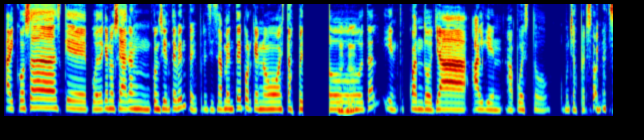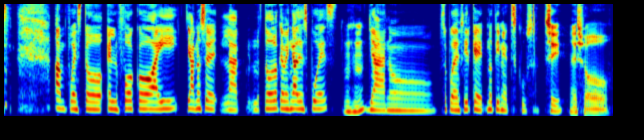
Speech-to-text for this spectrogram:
hay cosas que puede que no se hagan conscientemente, precisamente porque no estás pensando tal. Y cuando ya alguien ha puesto, o muchas personas han puesto el foco ahí, ya no sé, la- todo lo que venga después ya no se puede decir que no tiene excusa. Sí, eso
